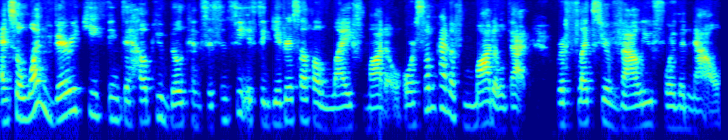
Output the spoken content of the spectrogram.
And so, one very key thing to help you build consistency is to give yourself a life motto or some kind of motto that reflects your value for the now.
